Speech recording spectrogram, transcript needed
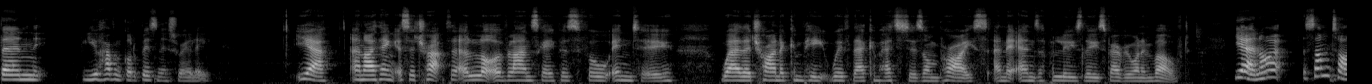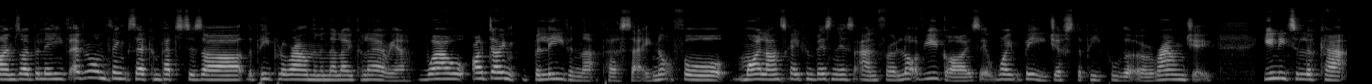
then you haven't got a business really. Yeah, and I think it's a trap that a lot of landscapers fall into where they're trying to compete with their competitors on price and it ends up a lose-lose for everyone involved. Yeah, and I sometimes I believe everyone thinks their competitors are the people around them in their local area. Well, I don't believe in that per se. Not for my landscaping business and for a lot of you guys, it won't be just the people that are around you. You need to look at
